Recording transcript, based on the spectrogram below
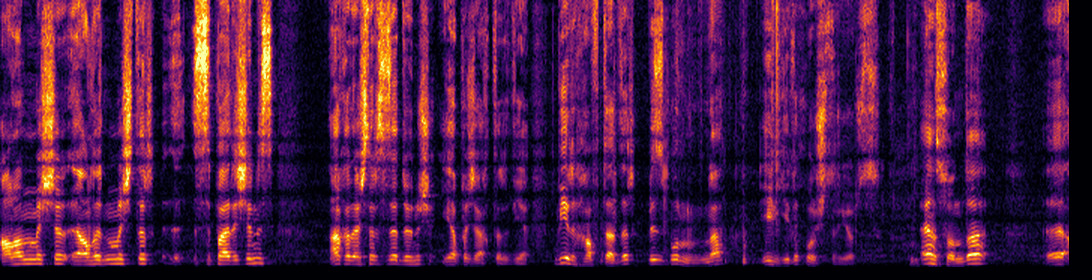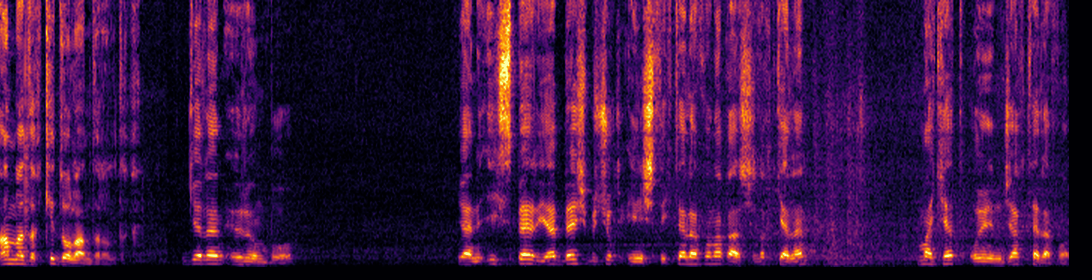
alınmıştır, alınmıştır e, siparişiniz. Arkadaşlar size dönüş yapacaktır diye. Bir haftadır biz bununla ilgili koşturuyoruz. En sonunda e, anladık ki dolandırıldık. Gelen ürün bu. Yani Xperia 5.5 inçlik telefona karşılık gelen maket oyuncak telefon.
